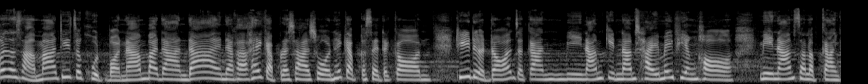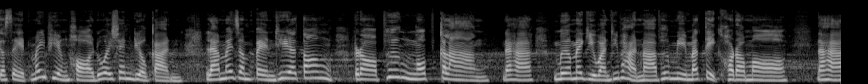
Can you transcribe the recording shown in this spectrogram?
ก็จะสามารถที่จะขุดบ่อน้ำบาดาลได้นะคะให้กับประชาชนให้กับเกษตรกร ที่เดือดร้อนจากการมีน้ำกินน้ำใช้ไม่เพียงพอ มีน้ำสำหรับการเกษตรไม่เพียงพอด้วยเช่นเดียวกันและไม่จำเป็นที่จะต้องรอพึ่งงบกลางนะคะเมื่อไม่กี่วันที่ผ่านมาเพิ่งมีมติคอรมอนะคะ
